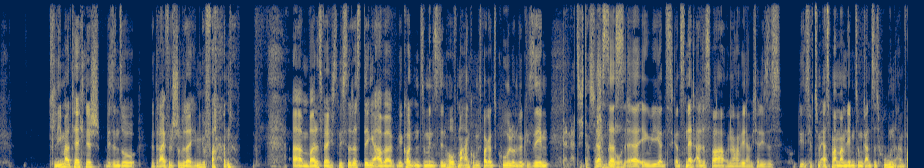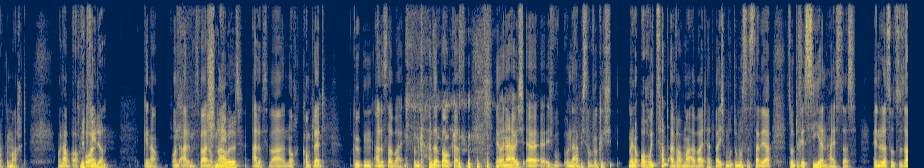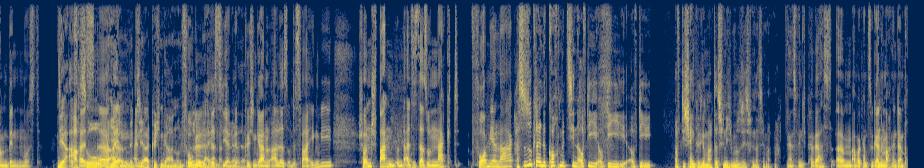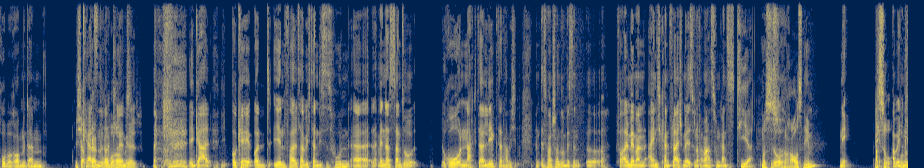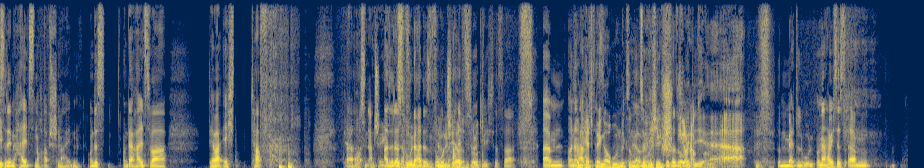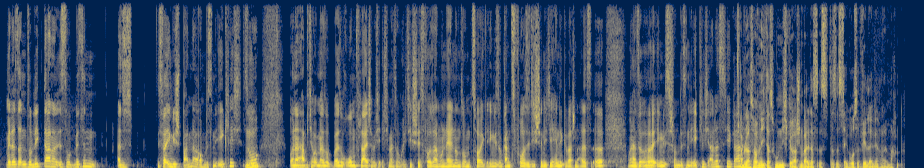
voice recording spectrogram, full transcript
klimatechnisch, wir sind so eine Dreiviertelstunde dahin gefahren. ähm, war das vielleicht nicht so das Ding, aber wir konnten zumindest den Hof mal angucken, das war ganz cool und wirklich sehen, Dann hat sich das doch dass das äh, irgendwie ganz, ganz nett alles war. Und dann habe hab ich da dieses, dieses ich habe zum ersten Mal in meinem Leben so ein ganzes Huhn einfach gemacht. Und habe auch Mit vorher- Federn. Genau. Und allem. Es war noch Schnabel. lebend. Alles war noch komplett. Küken, alles dabei. So ein ganzer Baukasten. ja, und dann habe ich, äh, ich, und dann habe ich so wirklich meinen Horizont einfach mal erweitert, weil ich, du musstest dann ja so dressieren, heißt das, wenn du das so zusammenbinden musst. Ja, Das ach heißt, so, äh, hier ein- mit ein ja, Küchengarn und Vogel äh, ja, ja, dressieren mit ja, ja. Küchengarn und alles. Und es war irgendwie schon spannend. Und als es da so nackt vor mir lag, Hast du so kleine Kochmützchen auf die, auf die, auf die, auf die Schenkel gemacht? Das finde ich immer süß, wenn das jemand macht. ja, das finde ich pervers, ähm, aber kannst du gerne machen in deinem Proberaum mit deinem Ich habe keinen Proberaum mehr. Egal. Okay, und jedenfalls habe ich dann dieses Huhn, äh, wenn das dann so roh und nackt da liegt, dann habe ich, dann ist man schon so ein bisschen, äh, vor allem wenn man eigentlich kein Fleisch mehr isst und auf einmal hast du ein ganzes Tier. Musstest So. du das auch ausnehmen? Nee. nee. Ach so, Aber ich okay. musste den Hals noch abschneiden. Und das, und der Hals war, der war echt tough. Ja, brauchst einen anständigen Also das Huhn hatte so einen Hals, so. wirklich. Das war. Ähm, und So dann ein ich das- Headbanger-Huhn mit so, ja, mit so einem richtigen so, richtig, ja, so ein Metal-Huhn. Und dann habe ich das, ähm, wenn das dann so liegt da, dann ist so ein bisschen, also es, es war irgendwie spannend, aber auch ein bisschen eklig so. Mhm. Und dann habe ich auch immer so, bei so rohem Fleisch habe ich echt immer so richtig Schiss vor Salmonellen und so einem Zeug. Irgendwie so ganz vorsichtig, ständig die Hände gewaschen, alles. Äh. Und dann so, äh, irgendwie ist schon ein bisschen eklig alles hier gerade. Aber du hast hoffentlich das Huhn nicht gewaschen, weil das ist, das ist der große Fehler, den alle machen.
